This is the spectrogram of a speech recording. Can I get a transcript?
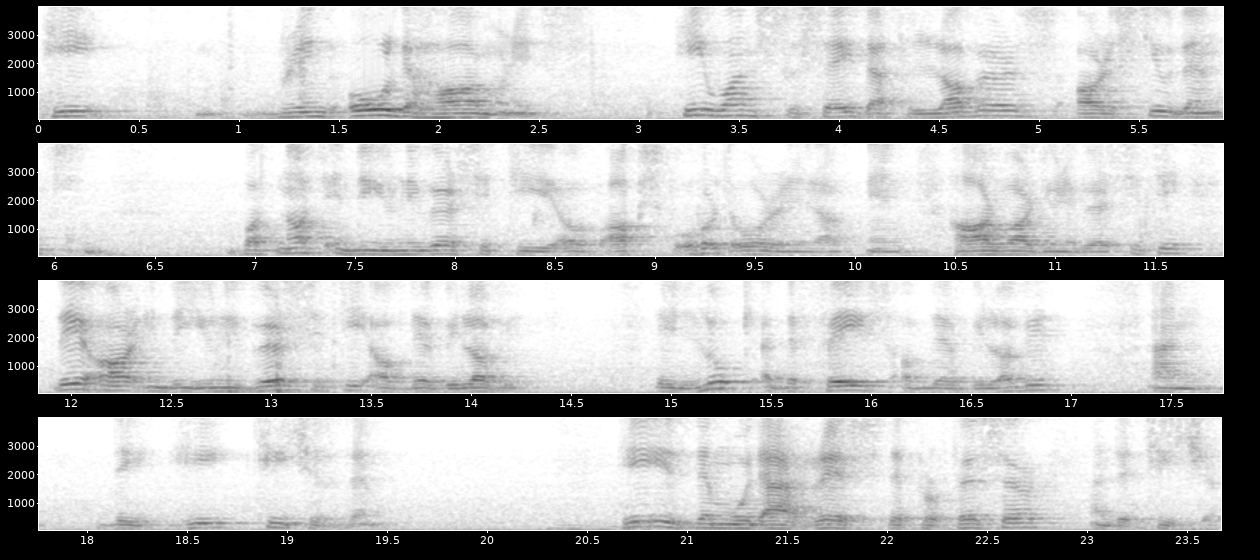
he bring all the harmonies he wants to say that lovers are students but not in the University of Oxford or in, uh, in Harvard University. They are in the University of their beloved. They look at the face of their beloved and they, he teaches them. He is the mudarris, the professor and the teacher.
